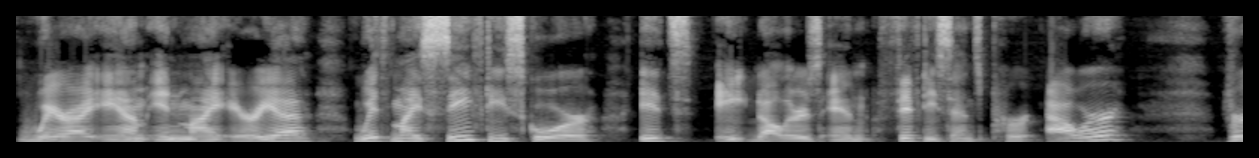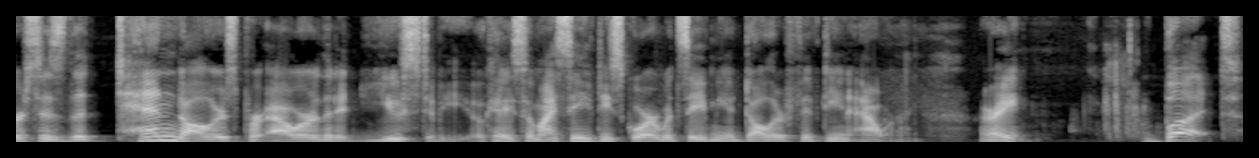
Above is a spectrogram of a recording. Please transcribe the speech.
where I am in my area with my safety score, it's $8.50 per hour versus the $10 per hour that it used to be. Okay, so my safety score would save me $1.50 an hour. All right, but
